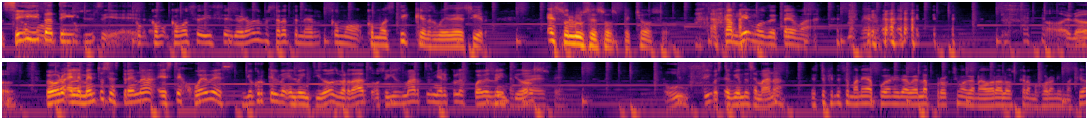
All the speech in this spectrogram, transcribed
Sí. Tati. Sí. ¿cómo, se dice? Deberíamos de empezar a tener como, como stickers, güey, de decir, eso luce sospechoso. Cambiemos de tema. Oh, no. Pero bueno, Elementos se estrena este jueves. Yo creo que el, el 22, ¿verdad? O sea, hoy es martes, miércoles, jueves Sí, 22. Pues, sí. Uf, Sí, pues este es- fin de semana. Este fin de semana ya pueden ir a ver la próxima ganadora al Oscar a Mejor Animación.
